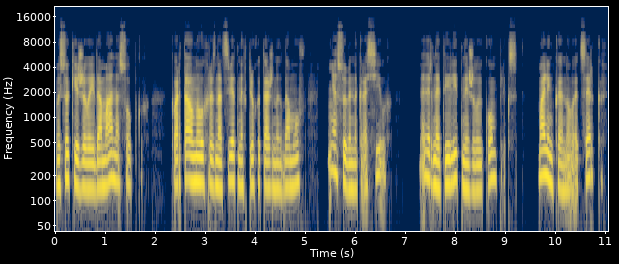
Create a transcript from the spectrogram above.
Высокие жилые дома на сопках. Квартал новых разноцветных трехэтажных домов, не особенно красивых. Наверное, это элитный жилой комплекс. Маленькая новая церковь.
